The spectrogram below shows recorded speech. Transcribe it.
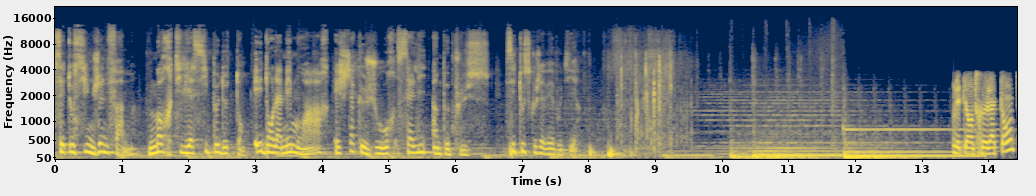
C'est aussi une jeune femme, morte il y a si peu de temps, et dont la mémoire est chaque jour salie un peu plus. C'est tout ce que j'avais à vous dire. On était entre l'attente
